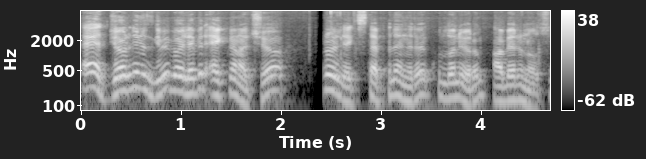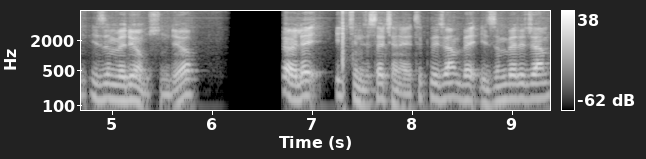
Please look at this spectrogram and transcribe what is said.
Evet gördüğünüz gibi böyle bir ekran açıyor. Project Step Planner'ı kullanıyorum. Haberin olsun. İzin veriyor musun diyor. Şöyle ikinci seçeneğe tıklayacağım ve izin vereceğim.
